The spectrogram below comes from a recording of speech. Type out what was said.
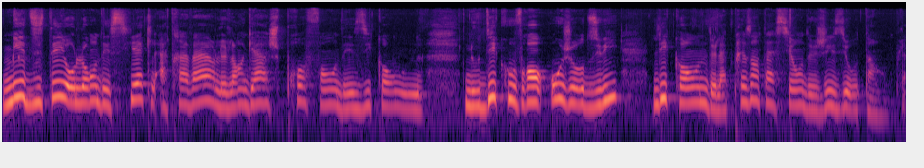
méditée au long des siècles à travers le langage profond des icônes. Nous découvrons aujourd'hui l'icône de la présentation de Jésus au Temple.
